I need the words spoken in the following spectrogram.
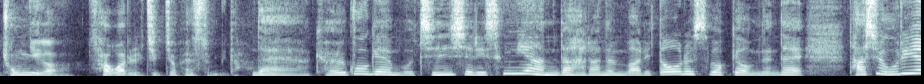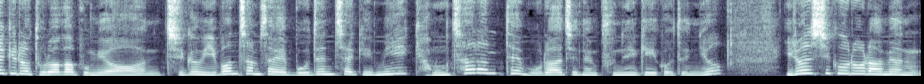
총리가 사과를 직접 했습니다. 네, 결국에 뭐 진실이 승리한다라는 말이 떠오를 수밖에 없는데 다시 우리 얘기로 돌아가 보면 지금 이번 참사의 모든 책임이 경찰한테 몰아지는 분위기거든요. 이런 식으로라면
